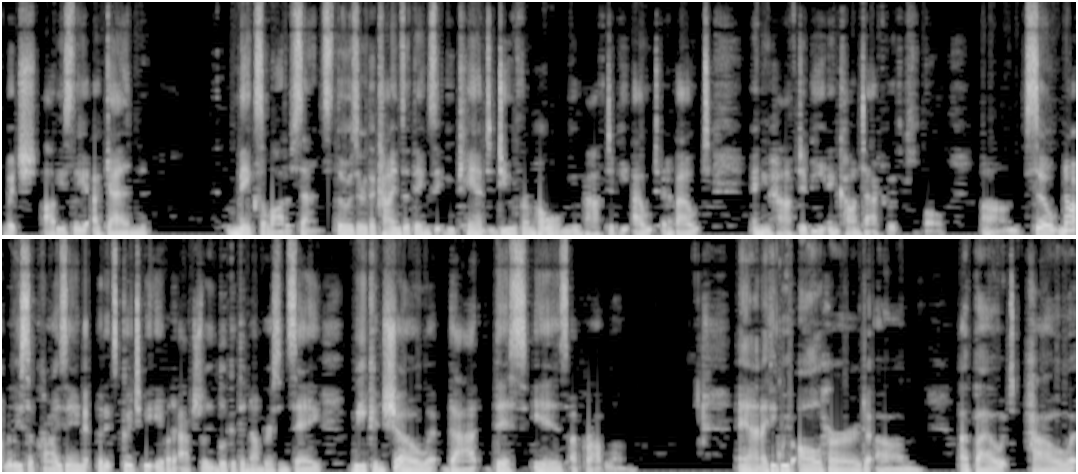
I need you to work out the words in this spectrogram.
which obviously, again, makes a lot of sense. Those are the kinds of things that you can't do from home. You have to be out and about and you have to be in contact with people. Um, so not really surprising, but it's good to be able to actually look at the numbers and say, we can show that this is a problem. And I think we've all heard, um, about how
